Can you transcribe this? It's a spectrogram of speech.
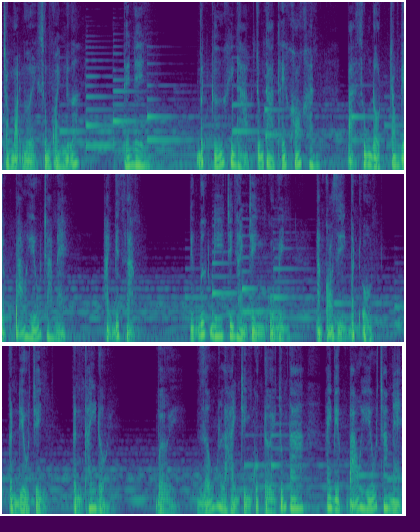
cho mọi người xung quanh nữa. Thế nên, bất cứ khi nào chúng ta thấy khó khăn và xung đột trong việc báo hiếu cha mẹ, hãy biết rằng những bước đi trên hành trình của mình đang có gì bất ổn, cần điều chỉnh, cần thay đổi. Bởi dẫu là hành trình cuộc đời chúng ta hay việc báo hiếu cha mẹ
